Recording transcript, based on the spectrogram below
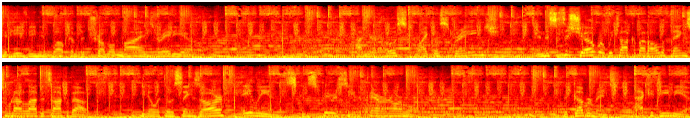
Good evening and welcome to Troubled Minds Radio. I'm your host, Michael Strange, and this is a show where we talk about all the things we're not allowed to talk about. You know what those things are? Aliens, conspiracy, the paranormal, the government, academia,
